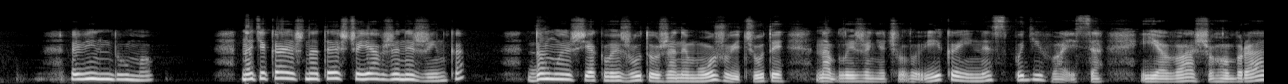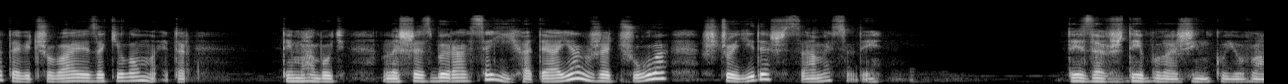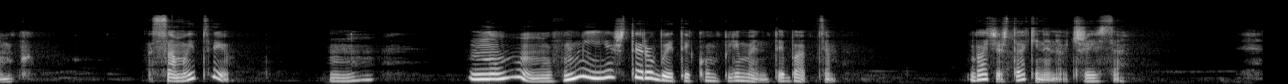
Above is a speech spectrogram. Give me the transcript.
Він думав. Натякаєш на те, що я вже не жінка? Думаєш, як лежу, то вже не можу відчути наближення чоловіка і не сподівайся, я вашого брата відчуваю за кілометр. Ти, мабуть, лише збирався їхати, а я вже чула, що їдеш саме сюди. Ти завжди була жінкою вамп. Самицею? Ну, ну, вмієш ти робити компліменти бабцям. Бачиш, так і не навчився.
